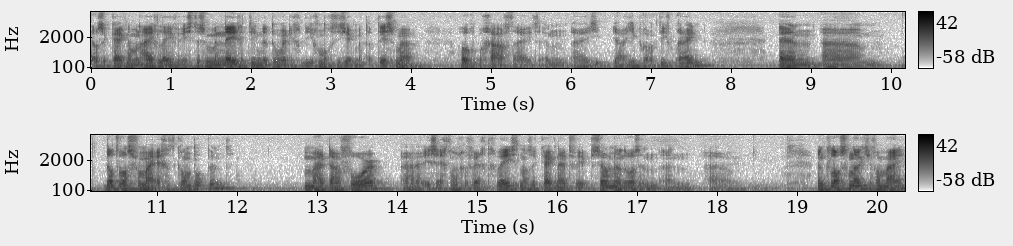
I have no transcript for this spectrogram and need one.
als ik kijk naar mijn eigen leven, is tussen mijn negentiende, toen werd ik gediagnosticeerd met autisme, hoogbegaafdheid en eh, ja, hyperactief brein. En ehm, dat was voor mij echt het kantelpunt. Maar daarvoor eh, is echt een gevecht geweest. En als ik kijk naar twee personen, er was een, een, ehm, een klasgenootje van mij.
